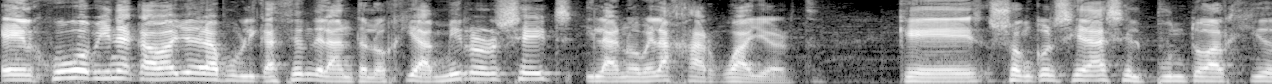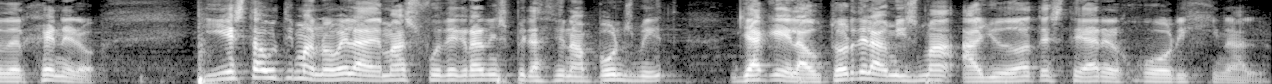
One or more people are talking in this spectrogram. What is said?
El juego viene a caballo de la publicación de la antología Mirror Shades y la novela Hardwired, que son consideradas el punto álgido del género. Y esta última novela además fue de gran inspiración a Pondsmith, ya que el autor de la misma ayudó a testear el juego original.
